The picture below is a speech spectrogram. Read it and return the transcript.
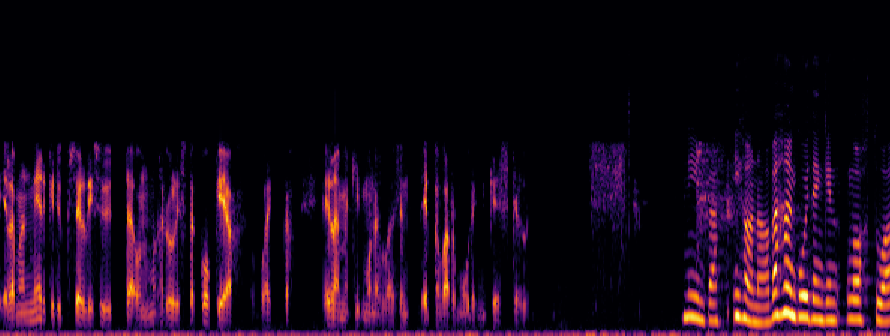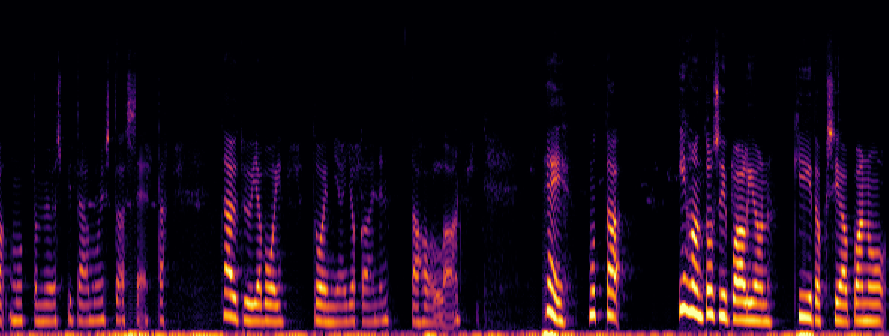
elämän merkityksellisyyttä on mahdollista kokea, vaikka elämmekin monenlaisen epävarmuuden keskellä. Niinpä, ihanaa. Vähän kuitenkin lohtua, mutta myös pitää muistaa se, että täytyy ja voi toimia jokainen tahollaan. Hei, mutta Ihan tosi paljon kiitoksia Panu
